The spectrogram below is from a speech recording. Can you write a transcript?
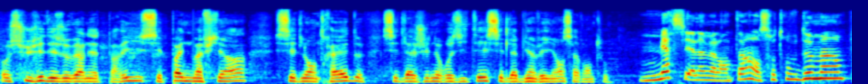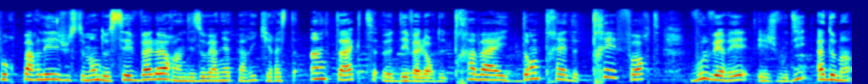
au sujet des Auvergnats de Paris. C'est pas une mafia, c'est de l'entraide, c'est de la générosité, c'est de la bienveillance avant tout. Merci Alain Valentin. On se retrouve demain pour parler justement de ces valeurs hein, des Auvergnats de Paris qui restent intactes, euh, des valeurs de travail, d'entraide très fortes. Vous le verrez et je vous dis à demain.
